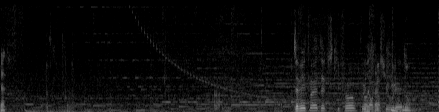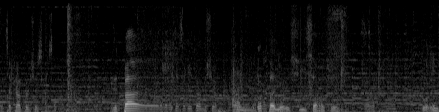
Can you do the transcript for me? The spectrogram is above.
4. Vous avez les toilettes, tout ce qu'il faut, vous pouvez Oh, ça dormir si vous voulez. non. Ça fait un peu monsieur, c'est comme ça. Vous n'êtes pas euh, dans un hôtel 5 étoiles, monsieur. Ah, mais Un panneau ici, il sert. ok. Horrible.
